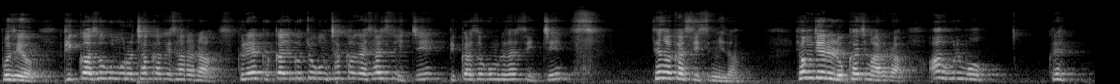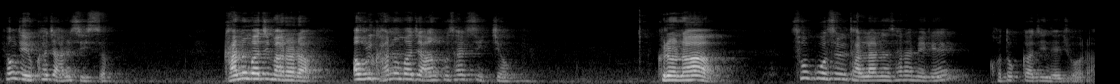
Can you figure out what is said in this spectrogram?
보세요. 빛과 소금으로 착하게 살아라. 그래? 그까짓 거 조금 착하게 살 수 있지? 빛과 소금으로 살 수 있지? 생각할 수 있습니다. 형제를 욕하지 말아라. 아, 우리 뭐, 그래. 형제 욕하지 않을 수 있어. 가늠하지 말아라. 아, 우리 가늠하지 않고 살 수 있죠. 그러나 속옷을 달라는 사람에게 겉옷까지 내주어라.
